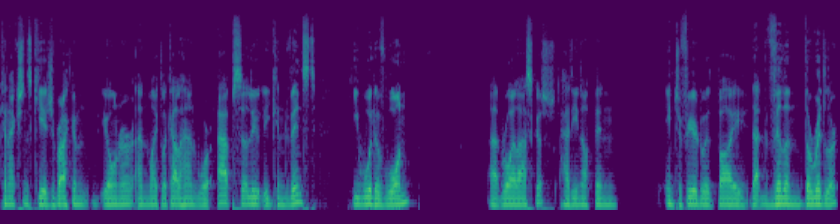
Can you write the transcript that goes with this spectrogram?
connections, Kia Joorabchian, the owner, and Michael O'Callaghan were absolutely convinced he would have won at Royal Ascot had he not been interfered with by that villain, the Ridler.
